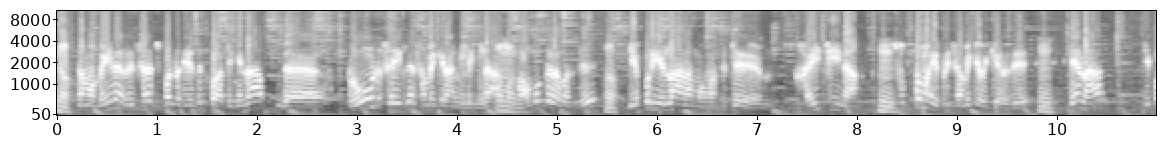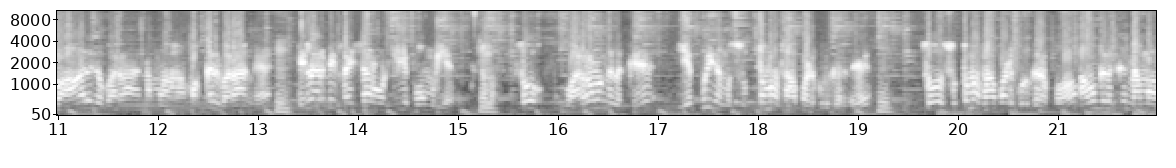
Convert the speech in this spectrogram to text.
ஆ. நம்ம மெயினா ரிசர்ச் பண்ணது எதுன்னு பாத்தீங்கன்னா இந்த ரோடு சைடுல சமைக்கிறாங்க இல்லைங்களா. அவங்கள வந்து. எப்படி எல்லாம் நம்ம வந்துட்டு ஹைஜீனா. சுத்தமா எப்படி சமைக்க வைக்கிறது. ஏன்னா இப்ப ஆளுங்க வரா நம்ம மக்கள் வராங்க. எல்லாருமே ஃபைவ் ஸ்டார் ஹோட்டல்லயே போக முடியாது. சோ வர்றவங்களுக்கு எப்படி நம்ம சுத்தமா சாப்பாடு கொடுக்கறது. சோ சுத்தமா சாப்பாடு கொடுக்கறப்போ அவங்களுக்கு நம்ம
